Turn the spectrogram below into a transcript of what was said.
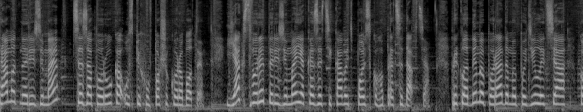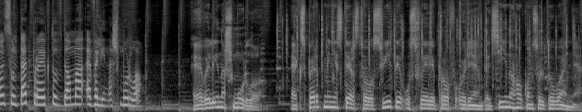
Грамотне резюме це запорука успіху в пошуку роботи. Як створити резюме, яке зацікавить польського працедавця? Прикладними порадами поділиться консультант проєкту вдома Евеліна Шмурло. Евеліна Шмурло, експерт Міністерства освіти у сфері профорієнтаційного консультування,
